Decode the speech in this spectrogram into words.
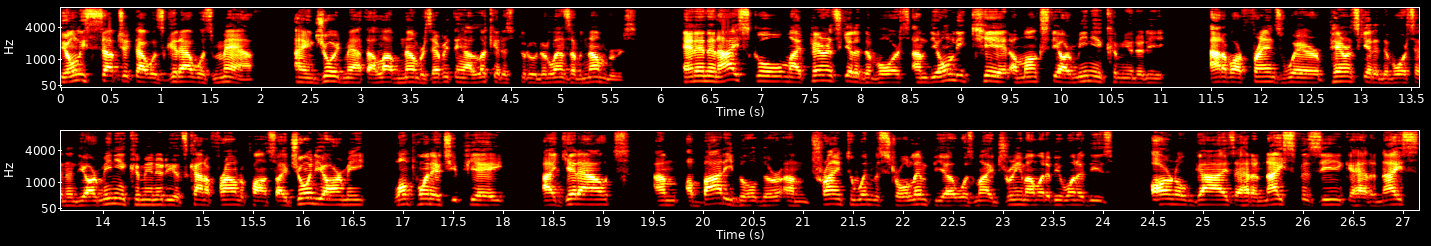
The only subject I was good at was math. I enjoyed math. I love numbers. Everything I look at is through the lens of numbers. And then in high school, my parents get a divorce. I'm the only kid amongst the Armenian community out of our friends where parents get a divorce. And in the Armenian community, it's kind of frowned upon. So I joined the army, one point at GPA. I get out. I'm a bodybuilder. I'm trying to win Mr. Olympia was my dream. I'm going to be one of these Arnold guys. I had a nice physique. I had a nice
